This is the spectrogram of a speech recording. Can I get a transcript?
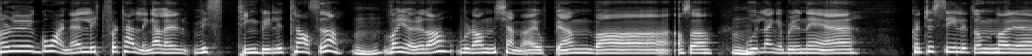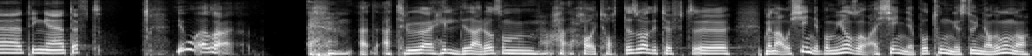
Når du går ned litt fortelling, eller hvis ting blir litt trasig, da, hva gjør du da? Hvordan kommer jeg opp igjen? Hva, altså, Hvor lenge blir du nede? Kan du si litt om når eh, ting er tøft? Jo, altså jeg, jeg tror jeg er heldig der òg, som har ikke hatt det så veldig tøft. eh, Men jeg òg kjenner på mye, altså. Jeg kjenner på tunge stunder noen ganger.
